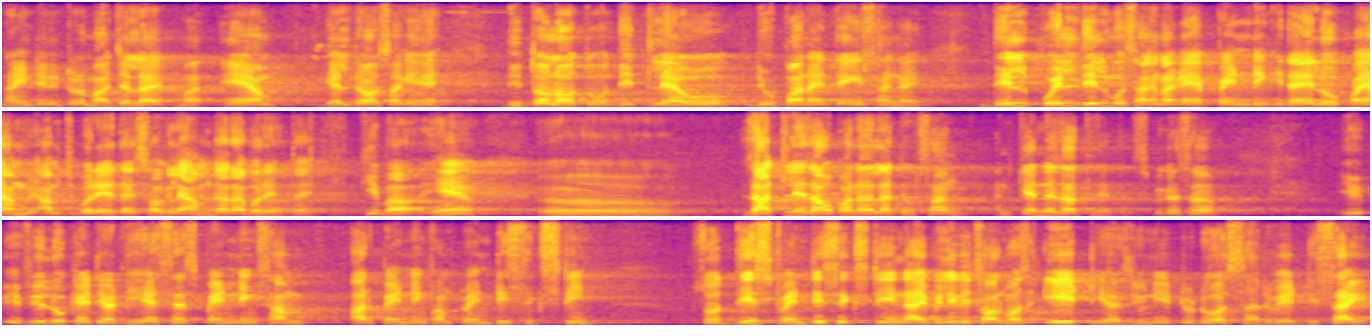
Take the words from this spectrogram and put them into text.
nineteen eighty म्हाजेलाय हें हांव गेले त्या वर्साक हें दितलो तूं दितले हो दिवपा नाय तेंय सांगाय. दिल पयलीं दिल म्हूण सांगना काय हें पेंडींग कित्याक हे लोक मागीर आमचे बरे येताय सगळे आमदारा बरे येताय की बा हें जातलें जावपा ना जाल्यार तूं सांग. आनी केन्ना जातलें because if you look at your D S S pending some are pending from twenty sixteen So this 2016, I believe it's almost eight years. You need to do a survey, decide.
